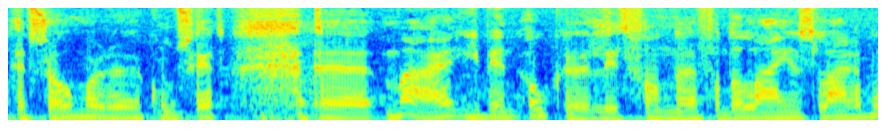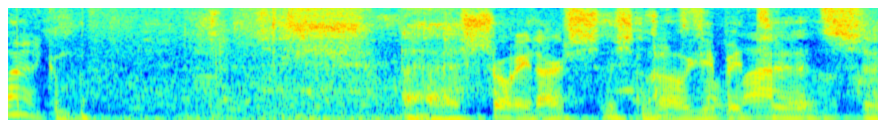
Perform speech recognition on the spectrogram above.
het zomerconcert. Eh, maar je bent ook eh, lid van, eh, van de Lions Laren Blarikum. Eh, sorry Lars, dus niet, Oh, je van bent, eh, Lions, eh,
